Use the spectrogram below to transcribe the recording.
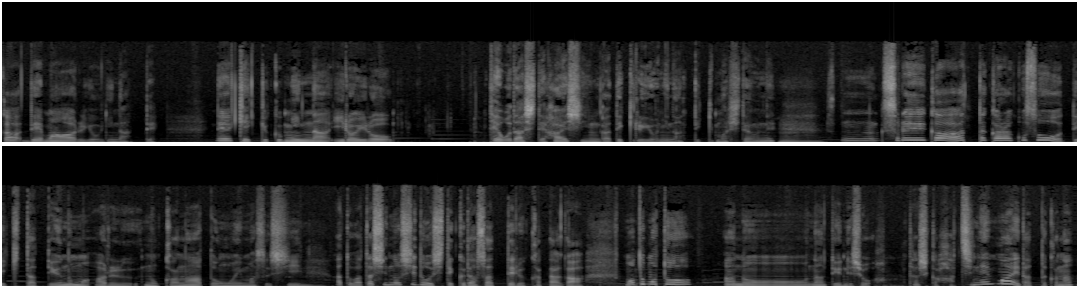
が出回るようになってで結局みんないろいろ手を出して配信ができるようになってきましたよね、うん、それがあったからこそできたっていうのもあるのかなと思いますし、うん、あと私の指導してくださってる方がもともとあのーなんて言うんでしょう確か8年前だったかな？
